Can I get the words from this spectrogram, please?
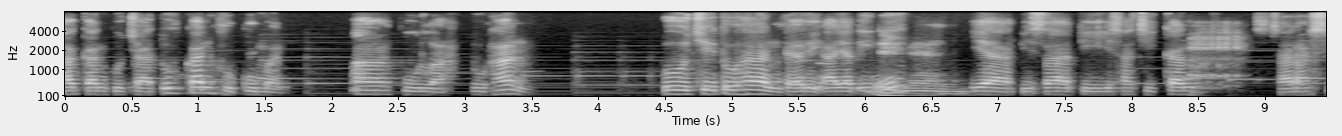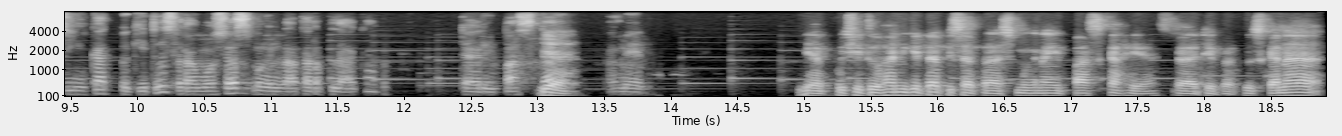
akan kujatuhkan hukuman. Akulah Tuhan. Puji Tuhan dari ayat ini Amen. ya bisa disajikan secara singkat begitu secara Moses mengenai latar belakang dari Paskah. Ya. Amin. Ya, puji Tuhan kita bisa bahas mengenai Paskah ya, sudah bagus karena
